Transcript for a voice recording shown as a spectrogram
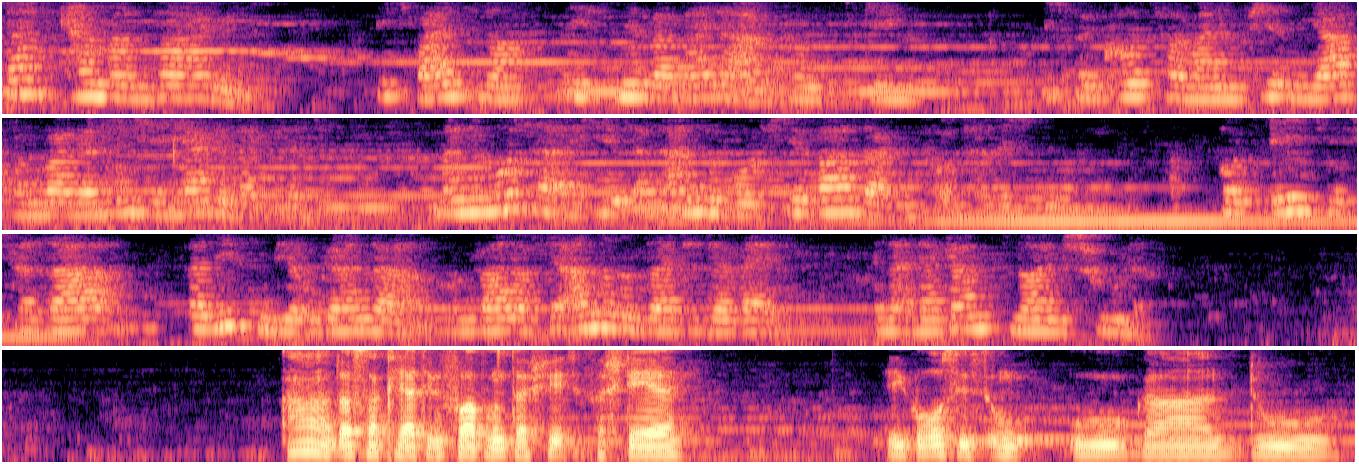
Das kann man sagen. Ich weiß noch, wie es mir bei meiner Ankunft ging. Ich bin kurz vor meinem vierten Jahr von Ouagadougou hierher gewechselt. Meine Mutter erhielt ein Angebot, hier Wahrsagen zu unterrichten. Und ehe ich mich versah, verließen wir Uganda und waren auf der anderen Seite der Welt, in einer ganz neuen Schule. Ah, das erklärt den Farbunterschied. Verstehe. Wie groß ist Ugadu?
